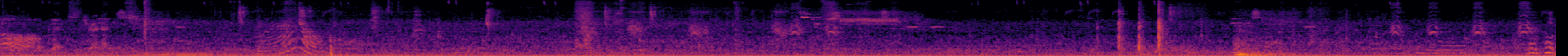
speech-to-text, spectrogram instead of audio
Oh, good stretch. Wow. I'm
